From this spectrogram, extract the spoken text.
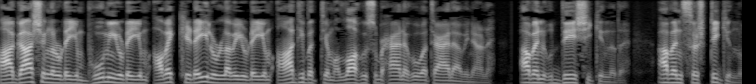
ആകാശങ്ങളുടെയും ഭൂമിയുടെയും അവയ്ക്കിടയിലുള്ളവയുടെയും ആധിപത്യം അള്ളാഹു സുബഹാനഹുവ ചായാലാവിനാണ് അവൻ ഉദ്ദേശിക്കുന്നത് അവൻ സൃഷ്ടിക്കുന്നു.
